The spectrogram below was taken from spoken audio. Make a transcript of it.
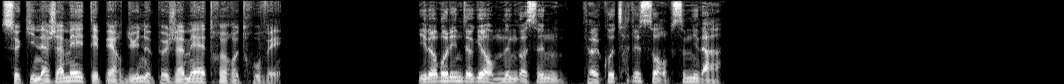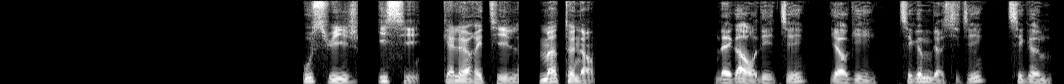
Ce qui n'a jamais été perdu ne peut jamais être retrouvé. 잃어버린 적이 없는 것은 결코 찾을 수 없습니다. Où suis-je Ici. Quelle heure est-il Maintenant. 내가 어디 있지? 여기. 지금 몇 시지? 지금.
